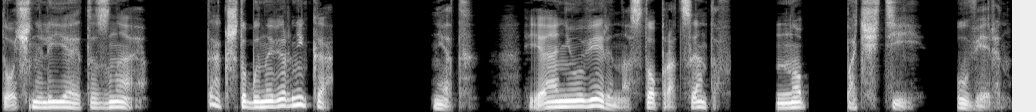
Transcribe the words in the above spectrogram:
точно ли я это знаю? Так, чтобы наверняка. Нет, я не уверен на сто процентов, но почти уверен.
